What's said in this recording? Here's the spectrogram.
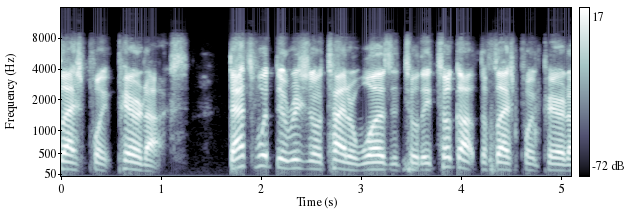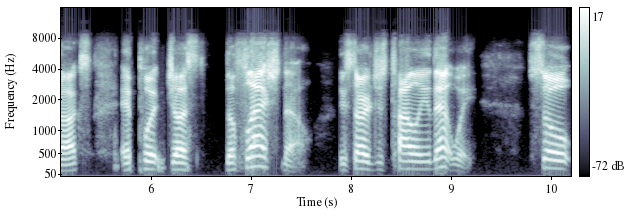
Flashpoint Paradox. That's what the original title was until they took out the Flashpoint Paradox and put just The Flash now. They started just titling it that way. So,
